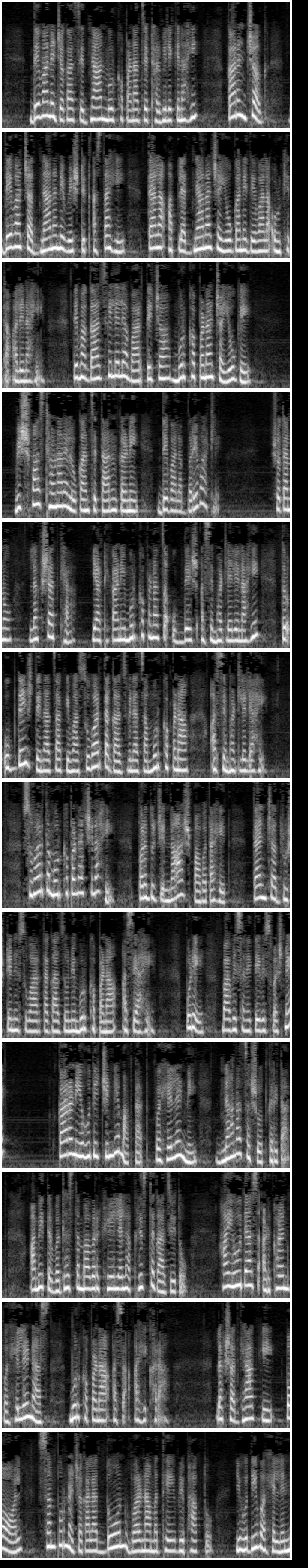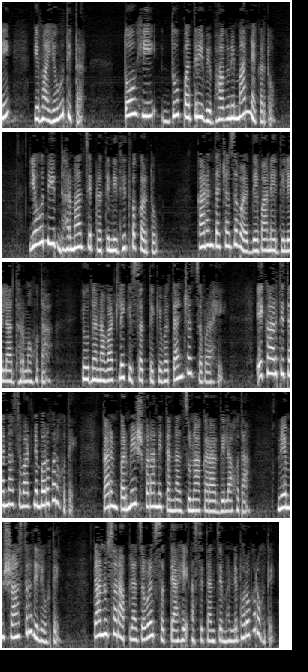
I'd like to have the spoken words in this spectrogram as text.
देवाने जगाचे ज्ञान मूर्खपणाचे ठरविले की नाही? कारण जग देवाच्या ज्ञानाने वेष्टीत असताही त्याला आपल्या ज्ञानाच्या योगाने देवाला ओळखिता आले नाही. तेव्हा गाजविलेल्या वार्तेच्या मूर्खपणाच्या योगे विश्वास ठेवणाऱ्या लोकांचे तारण करणे देवाला बरे वाटले. श्रोत्यानो लक्षात घ्या या ठिकाणी मूर्खपणाचा उपदेश असे म्हटलेले नाही तर उपदेश देण्याचा किंवा सुवार्ता गाजविण्याचा मूर्खपणा असे म्हटलेले आहे. सुवार्ता मूर्खपणाची नाही परंतु जे नाश पावत आहेत त्यांच्या दृष्टीने सुवार्ता गाजवणे मूर्खपणा असे आहे. पुढे बावीस आणि तेवीस वशने कारण यहुदी चिन्हे मागतात व हेलेंनी ज्ञानाचा शोध करीतात. आम्ही तर वधस्तंभावर खेळलेला ख्रिस्त गाजवितो. हा यहुद्यास अडखळण व हेलेण्यास मूर्खपणा असा आहे खरा. लक्षात घ्या की पॉल संपूर्ण जगाला दोन वर्णामध्ये विभागतो. यहुदी व हेलेनी किंवा यहुदी तर. तोही दुपदरी विभागणी मान्य करतो. यहुदी धर्माचे प्रतिनिधित्व करतो. कारण त्याच्याजवळ देवाने दिलेला धर्म होता. यहुद्यांना वाटले की सत्य केवळ त्यांच्याच जवळ आहे. एका अर्थी त्यांना असे वाटणे बरोबर होते. कारण परमेश्वराने त्यांना जुना करार दिला होता. नियमशास्त्र दिले होते. त्यानुसार आपल्याजवळ सत्य आहे असे त्यांचे म्हणणे बरोबर होते.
